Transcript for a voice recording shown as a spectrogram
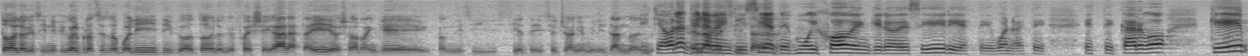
todo lo que significó el proceso político, todo lo que fue llegar hasta ahí, yo arranqué con 17, 18 años militando en Y que ahora tiene 27, es muy joven, quiero decir, y este, bueno, este, este cargo que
